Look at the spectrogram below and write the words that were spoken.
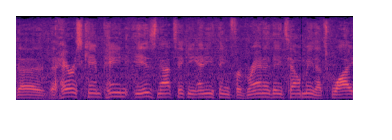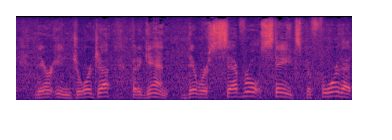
the, the Harris campaign is not taking anything for granted, they tell me. That's why they're in Georgia. But again, there were several states before that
